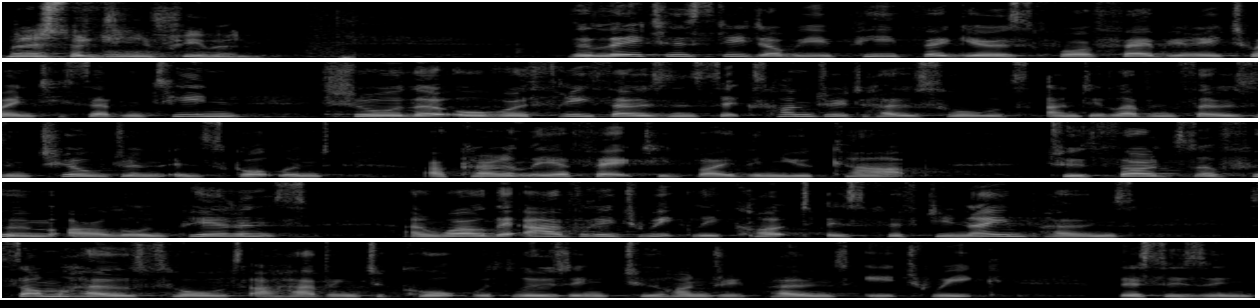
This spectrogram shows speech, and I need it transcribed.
Minister Jean Freeman. The latest DWP figures for February 2017 show that over 3,600 households and 11,000 children in Scotland are currently affected by the new cap two-thirds of whom are lone parents, and while the average weekly cut is £59, some households are having to cope with losing £200 each week. This is in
